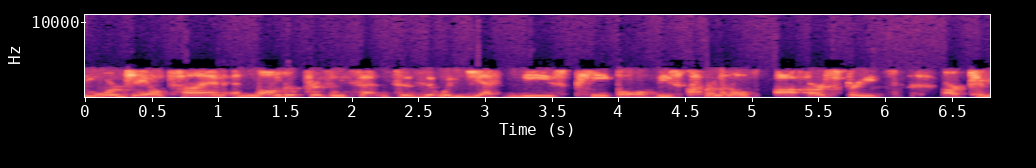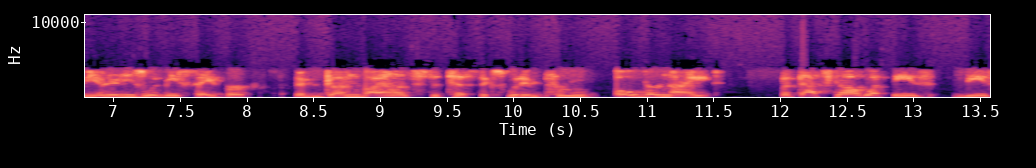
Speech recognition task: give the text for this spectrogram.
more jail time and longer prison sentences that would get these people, these criminals, off our streets. Our communities would be safer. The gun violence statistics would improve overnight. But that's not what these these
